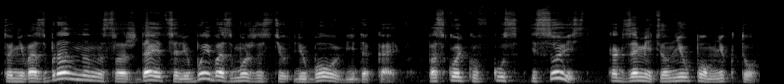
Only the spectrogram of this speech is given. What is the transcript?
кто невозбранно наслаждается любой возможностью любого вида кайфа, поскольку вкус и совесть, как заметил не упомню кто,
